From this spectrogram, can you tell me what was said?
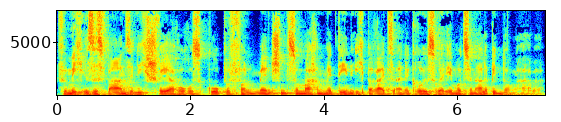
Für mich ist es wahnsinnig schwer, Horoskope von Menschen zu machen, mit denen ich bereits eine größere emotionale Bindung habe.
